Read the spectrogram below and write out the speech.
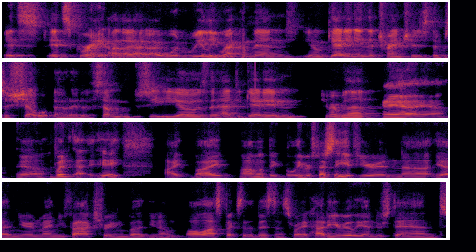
it's it's great. I, I would really recommend you know getting in the trenches. There was a show about it of some CEOs that had to get in. Do you remember that? Yeah, yeah, yeah. But uh, hey, I, I I'm a big believer, especially if you're in uh, yeah, and you're in manufacturing, but you know all aspects of the business, right? How do you really understand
